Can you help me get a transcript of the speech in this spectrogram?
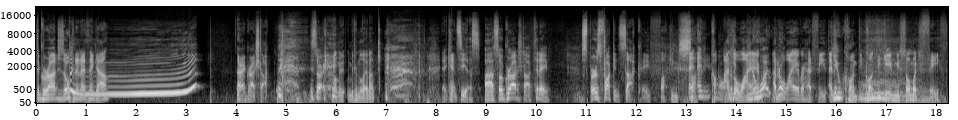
The garage is opening, I think, Al. All right, garage talk. Sorry. Let me let me turn the light on. Yeah, you can't see us. Uh, so garage talk today. Spurs fucking suck. They fucking suck. and- Co- no, I don't know why. you know I, ever- what? I don't You know know- why I ever had faith. I think Conte. Conte gave me so much faith.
